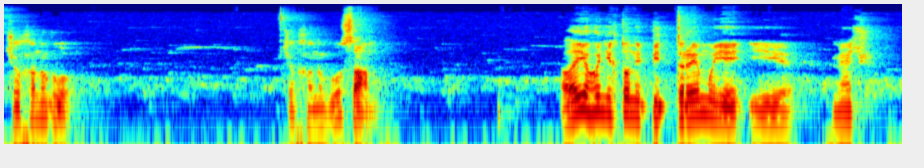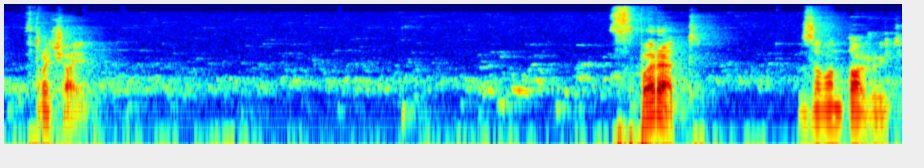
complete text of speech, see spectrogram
Чолхануглу. Чолхануглу сам. Але його ніхто не підтримує і м'яч втрачає. Вперед. Завантажують.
